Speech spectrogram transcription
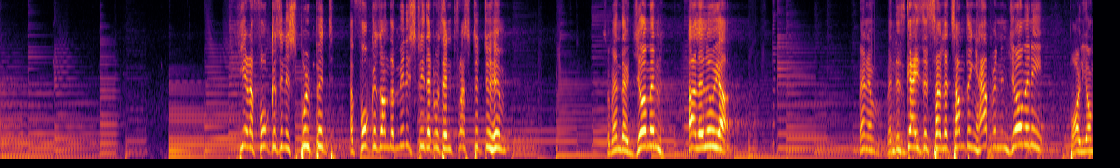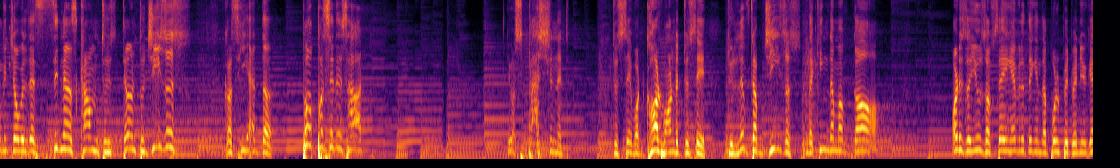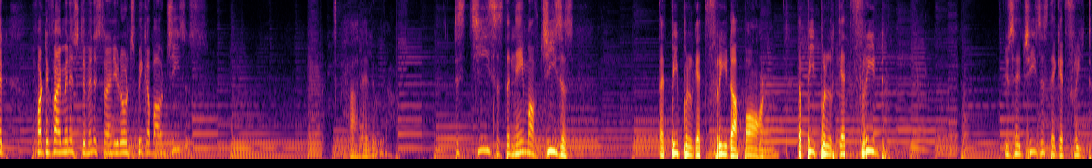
He had a focus in his pulpit, a focus on the ministry that was entrusted to him. So when the German, hallelujah, when, when this guy says, let something happen in Germany, Paul Yonggi Cho will say, sinners come to turn to Jesus because he had the purpose in his heart. He was passionate to say what God wanted to say, to lift up Jesus in the kingdom of God. What is the use of saying everything in the pulpit when you get 45 minutes to minister and you don't speak about Jesus? Hallelujah. It is Jesus, the name of Jesus, that people get freed upon. The people get freed. You say Jesus, they get freed.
